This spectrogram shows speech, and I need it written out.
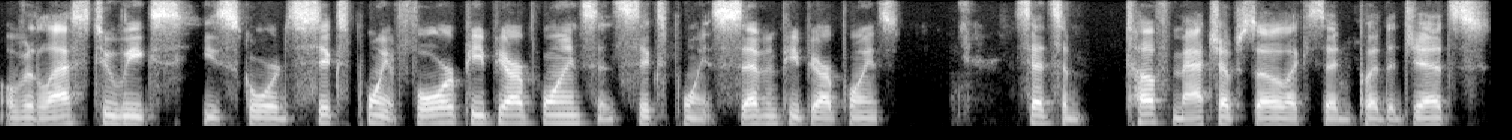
Over the last two weeks, he's scored 6.4 PPR points and 6.7 PPR points. He's had some tough matchups, though. Like you said, he played the Jets.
